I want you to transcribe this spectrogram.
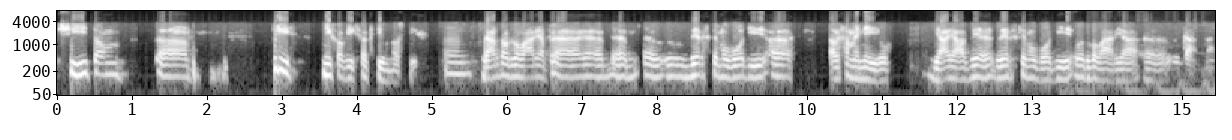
šiitom uh, pri njihovih aktivnostih. Um. Garda odgovarja uh, uh, uh, verskemu vodji uh, Al-Hameneju. Ja, ja, verskemu vodji odgovarja uh, Garda.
